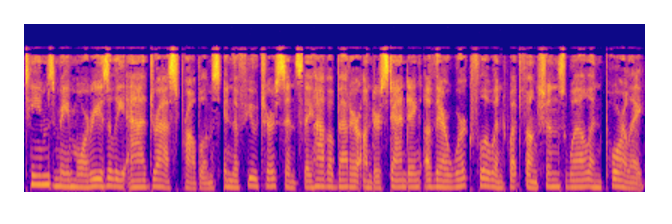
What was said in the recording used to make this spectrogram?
teams may more easily address problems in the future since they have a better understanding of their workflow and what functions well and poorly.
